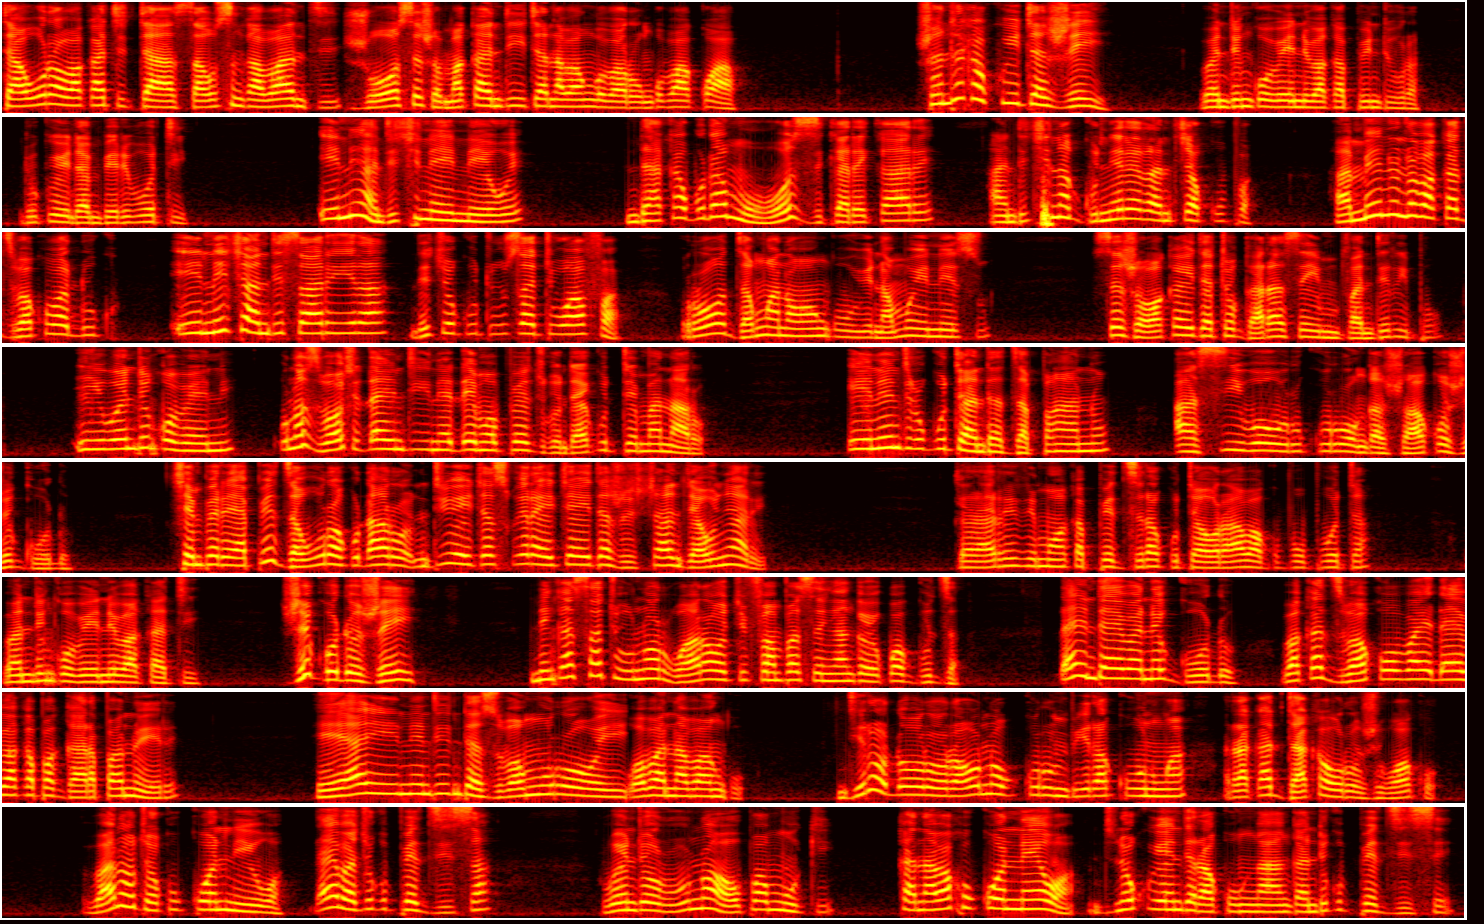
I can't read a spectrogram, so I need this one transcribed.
Taura wakati tasa usingavanzi zvose zvamakandiita navamwe varongo vako ava. Zvandakakuita zvei? Vandingoveni vakapindura ndokuenda mberi voti ini handichinei newe ndakabuda muhozi kare kare handichina gunyerera ndichakupa. Hameno nevakadzi vako vaduku ini chandisarira ndechekuti usati wafa. Rodza mwana wangu uyu namoenesu sezvawakaita togara sei mubva ndiripo. Iwe ndingoveni unoziva kuti dai ndiine demo pedyo ndaikutema naro. Ini ndiri kutandadza pano asi iwe uri kuronga zvako zvegodo. Chembere yapedza ura kudaro ndiyo ichaswera ichaita zveshanja unyari gara ririmo akapedzera kutaura ava kupopota vandingovene vakati zvegodo zvei? Ndingasati unorwara uchifamba senyanga yokwagudza dai ndaiva negodo. Vakadzi vako vaidai vakapagara pano here? Heya ini ndindazova muroyi wavana vangu. Ndiro doro raunokurumbira kunwa rakadhaka urozvi hwako. Vanotokukoniwa. Dai vachikupedzisa. Rwendo rwuno haupamuki. Kana vakukonewa ndinokuendera kun'anga ndikupedzise.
